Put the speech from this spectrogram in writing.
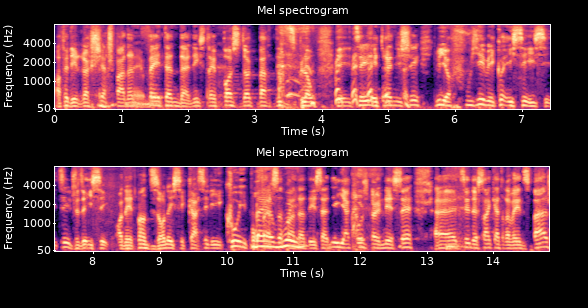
a fait des recherches pendant une ben vingtaine d'années. C'est un postdoc par des diplômes, et, très niché. Lui, il a fouillé, mais il s'est, il s'est, je veux dire, il s'est, honnêtement, disons là, il s'est cassé les couilles pour ben faire ça pendant des années. Il accouche d'un essai, euh, de 190 pages.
